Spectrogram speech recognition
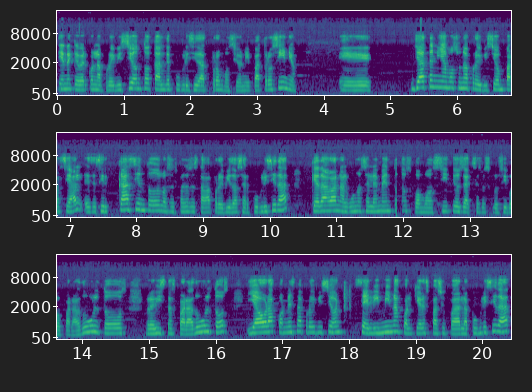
tiene que ver con la prohibición total de publicidad, promoción y patrocinio. Eh, ya teníamos una prohibición parcial, es decir, casi en todos los espacios estaba prohibido hacer publicidad. Quedaban algunos elementos como sitios de acceso exclusivo para adultos, revistas para adultos, y ahora con esta prohibición se elimina cualquier espacio para la publicidad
